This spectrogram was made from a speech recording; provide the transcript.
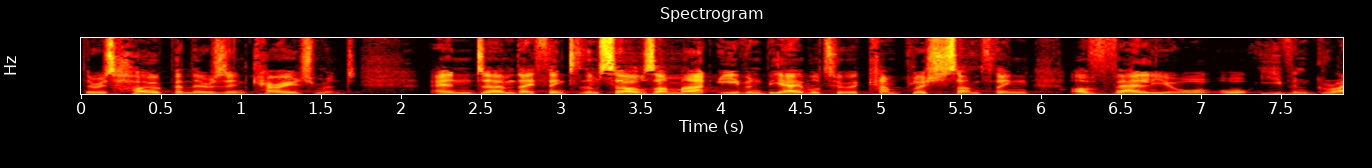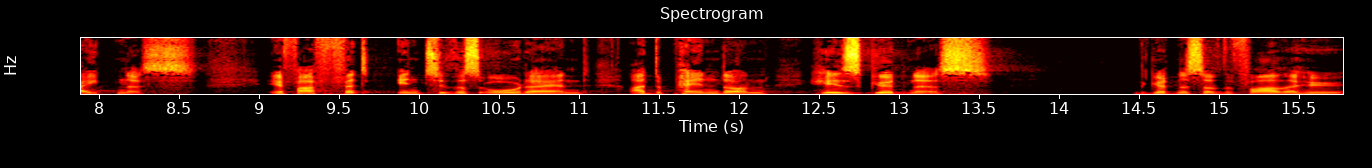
there is hope and there is encouragement. And um, they think to themselves, I might even be able to accomplish something of value or, or even greatness if I fit into this order and I depend on His goodness, the goodness of the Father who,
